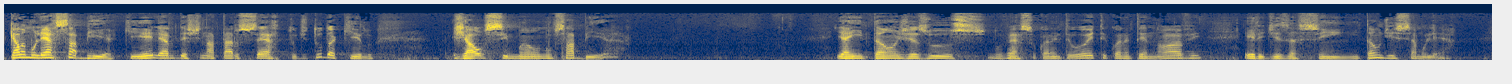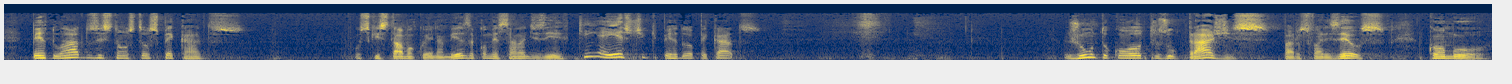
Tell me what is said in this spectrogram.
Aquela mulher sabia que ele era o destinatário certo de tudo aquilo, já o Simão não sabia. E aí então Jesus, no verso 48 e 49, ele diz assim: Então disse a mulher: Perdoados estão os teus pecados. Os que estavam com ele à mesa começaram a dizer: Quem é este que perdoa pecados? Junto com outros ultrajes para os fariseus, como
